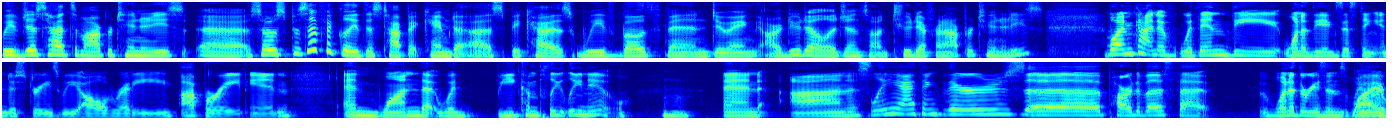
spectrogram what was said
we've just had some opportunities. Uh, so, specifically, this topic came to us because we've both been doing our due diligence on two different opportunities. one kind of within the one of the existing industries we already operate in and one that would be completely new Mhm. and honestly i think there's a part of us that one of the reasons why were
